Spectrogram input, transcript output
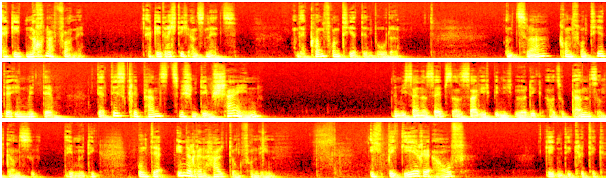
Er geht noch nach vorne. Er geht richtig ans Netz. Und er konfrontiert den Bruder. Und zwar konfrontiert er ihn mit dem, der Diskrepanz zwischen dem Schein, nämlich seiner selbst, also sage ich bin nicht würdig, also ganz und ganz demütig, und der inneren Haltung von ihm. Ich begehre auf gegen die Kritik.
